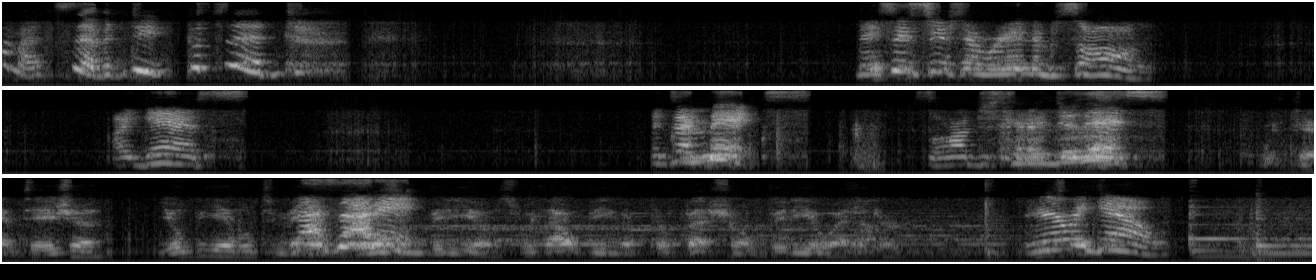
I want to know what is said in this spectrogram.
I'm at 17%. This is just a random song. I guess. It's a mix. So I'm just gonna do this. Camtasia, you'll be able to make videos without being a professional video editor. Here we go.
